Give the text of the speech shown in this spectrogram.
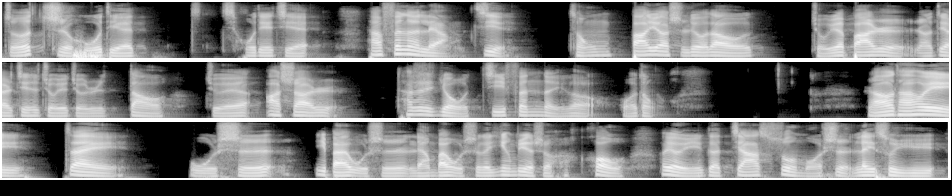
折纸蝴蝶蝴蝶结，它分了两季，从八月二十六到。九月八日，然后第二季是九月九日到九月二十二日，它是有积分的一个活动，然后它会在五十、一百五十、两百五十个硬币的时候，会有一个加速模式，类似于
